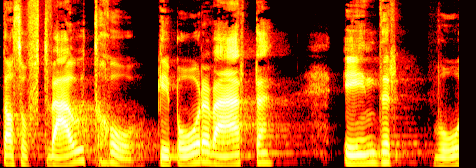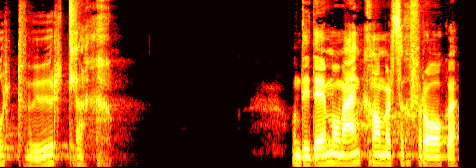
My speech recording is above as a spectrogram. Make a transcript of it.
das auf die Welt kommen, geboren werden, in der wortwörtlich. Und in dem Moment kann man sich fragen,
